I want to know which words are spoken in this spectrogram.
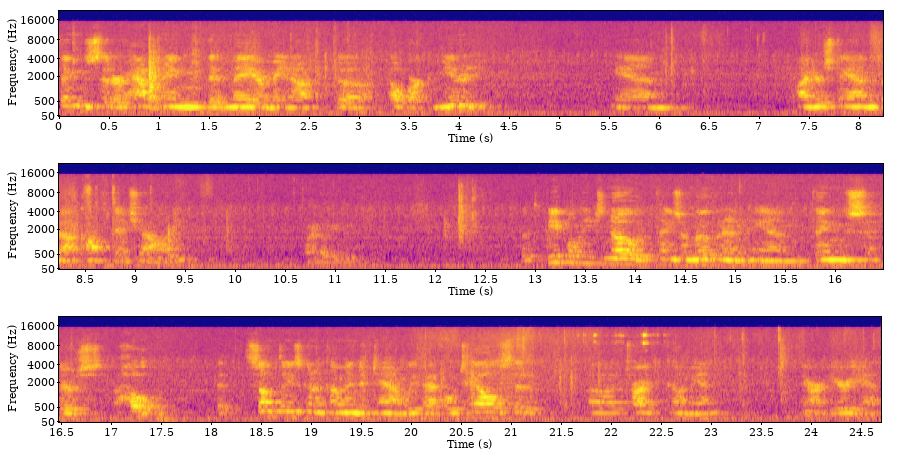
things that are happening that may or may not uh, help our community. And I understand about confidentiality. I know you do. But the people need to know that things are moving and, and things, there's hope that something's gonna come into town. We've had hotels that have, uh, tried to come in, they aren't here yet.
